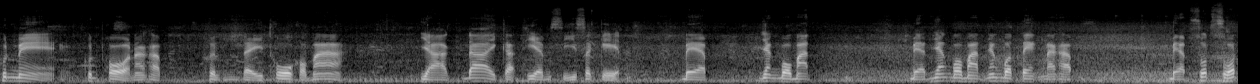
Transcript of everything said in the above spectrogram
คุณแม่ คุณพ่อนะครับ เพิ่นได้โทรเข้ามา อยากได้กระเทียมสีสะเกต แบบยังบ่มัด แบบยังบ่มัดยังบ่แต่งนะครับ แบบสดสด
